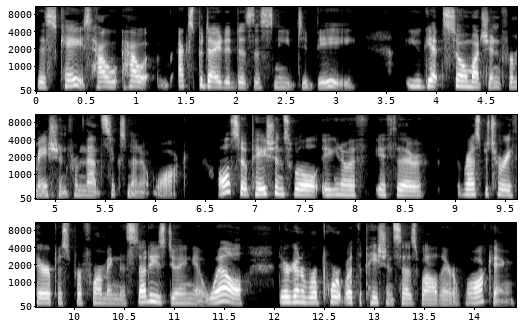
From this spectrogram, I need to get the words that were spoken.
this case? How how expedited does this need to be? You get so much information from that 6-minute walk. Also, patients will, you know, if if the respiratory therapist performing the study is doing it well, they're going to report what the patient says while they're walking.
